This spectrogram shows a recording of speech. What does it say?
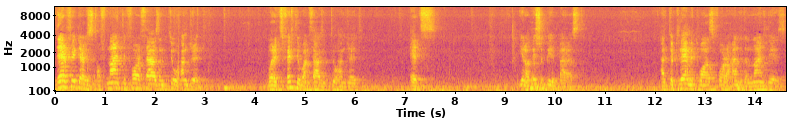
Their figures of 94,200, where it's 51,200, it's, you know, they should be embarrassed. And to claim it was for 109 days,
